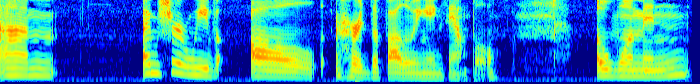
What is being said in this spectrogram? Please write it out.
um, I'm sure we've all heard the following example. A woman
